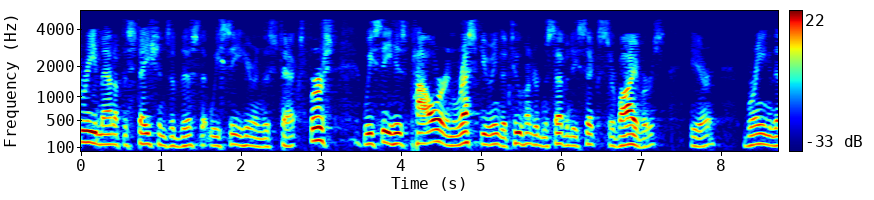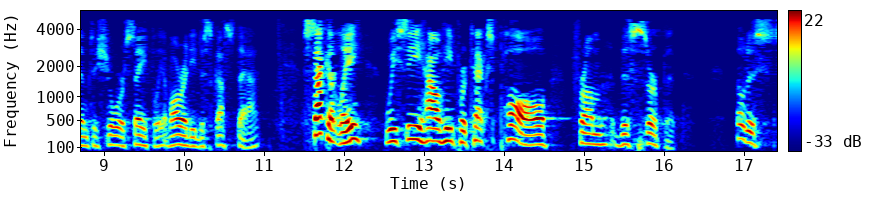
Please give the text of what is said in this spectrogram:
three manifestations of this that we see here in this text. First, we see his power in rescuing the 276 survivors here, bringing them to shore safely. I've already discussed that. Secondly, we see how he protects Paul from this serpent. Notice,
